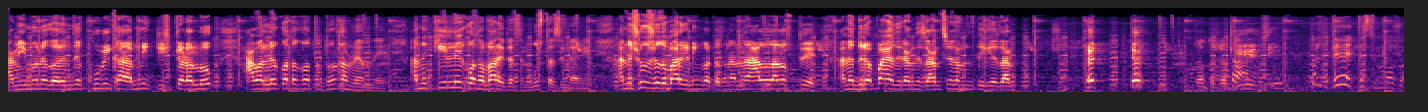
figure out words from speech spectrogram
আমি মনে করেন যে খুবই খারাপ নিকৃষ্ট একটা লোক আমার লোক কথা কত দরকার নেই আপনি আপনি কি লিগে কথা বাড়াইতেছেন বুঝতেছি না আমি আপনি শুধু শুধু বার্গেনিং করতেছেন আপনি আল্লাহর হস্তে আপনি দুটো পায়ে ধরে আপনি জানছেন আপনি থেকে যান যত সব মজা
